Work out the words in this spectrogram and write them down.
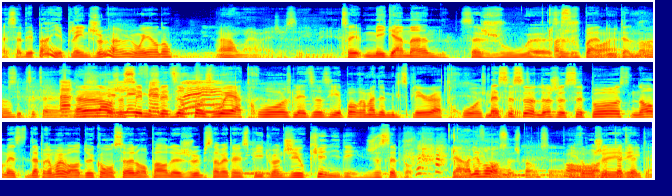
Ben, ça dépend, il y a plein de jeux à un, voyons donc. Ah non, ouais, ouais, je sais, mais. Tu sais, Megaman, ça se joue, euh, ça Ah, c'est- joue pas à ouais, deux tellement. Non, hein. c'est peut-être un. Ah, Non, non, non, Je sais, mais je voulais dire pas jouer à trois. Je voulais dire, il n'y a pas vraiment de multiplayer à trois. Mais c'est ça, là, je sais pas. Non, mais d'après moi, il va y avoir deux consoles, on part le jeu, puis ça va être un speedrun. J'ai aucune idée. Je sais pas. On va aller voir ça, je pense. Ils vont on a peut-être gérer. le temps.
